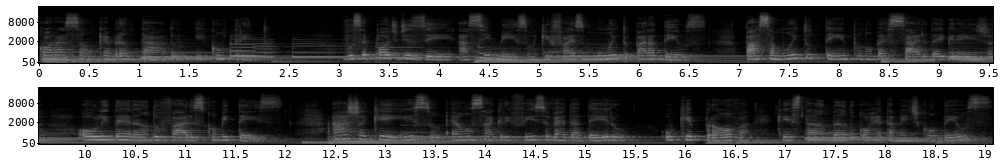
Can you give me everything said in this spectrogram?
Coração quebrantado e contrito. Você pode dizer a si mesmo que faz muito para Deus, passa muito tempo no berçário da igreja ou liderando vários comitês. Acha que isso é um sacrifício verdadeiro, o que prova que está andando corretamente com Deus?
